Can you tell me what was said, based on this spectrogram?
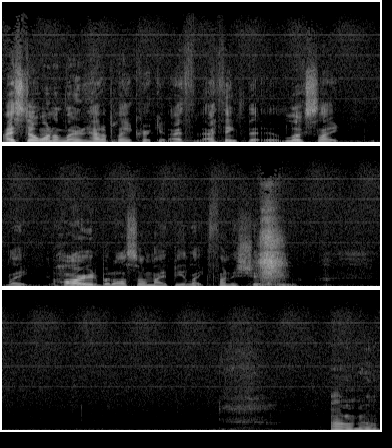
I still want to learn how to play cricket. I th- I think that it looks like like hard, but also might be like fun as shit too. I don't know.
